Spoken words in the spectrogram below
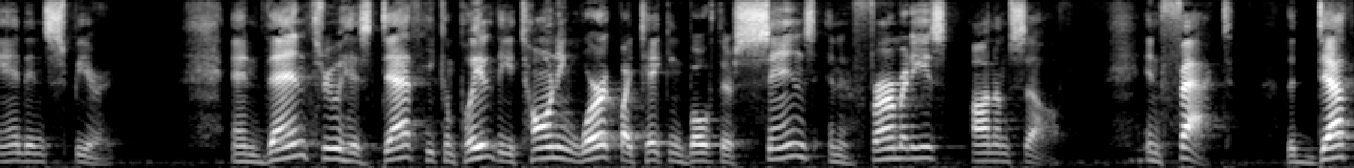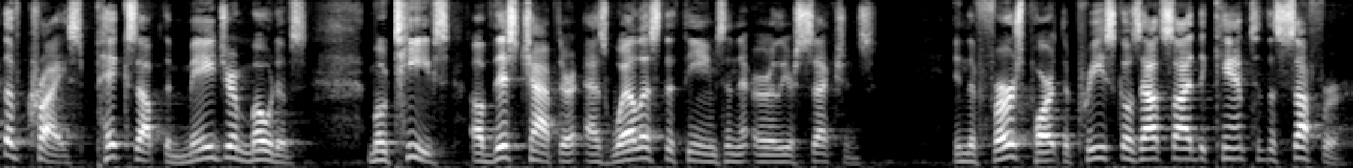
and in spirit. And then through his death, he completed the atoning work by taking both their sins and infirmities on himself. In fact, the death of Christ picks up the major motives motifs of this chapter as well as the themes in the earlier sections. In the first part, the priest goes outside the camp to the sufferer,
